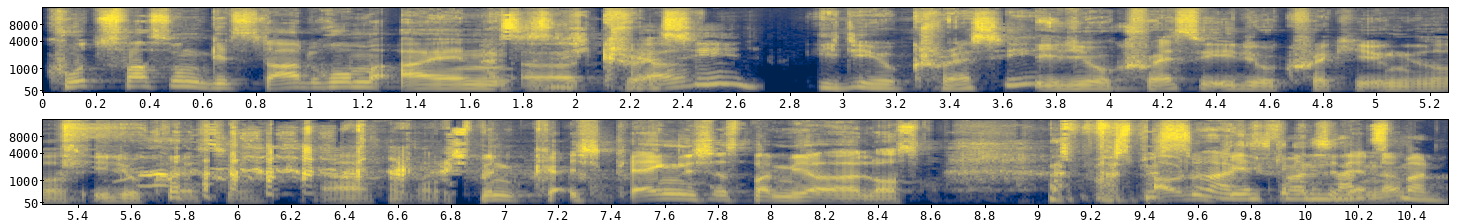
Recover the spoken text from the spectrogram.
Kurzfassung geht es darum, ein Heißt das äh, nicht Kerl- Cressy? Idiocracy? Idiocracy, Idiocracky, irgendwie sowas. Idiocracy. ja, ich bin, ich, Englisch ist bei mir äh, lost. was, was Aber bist du du eigentlich für ein kennst du den, ne?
